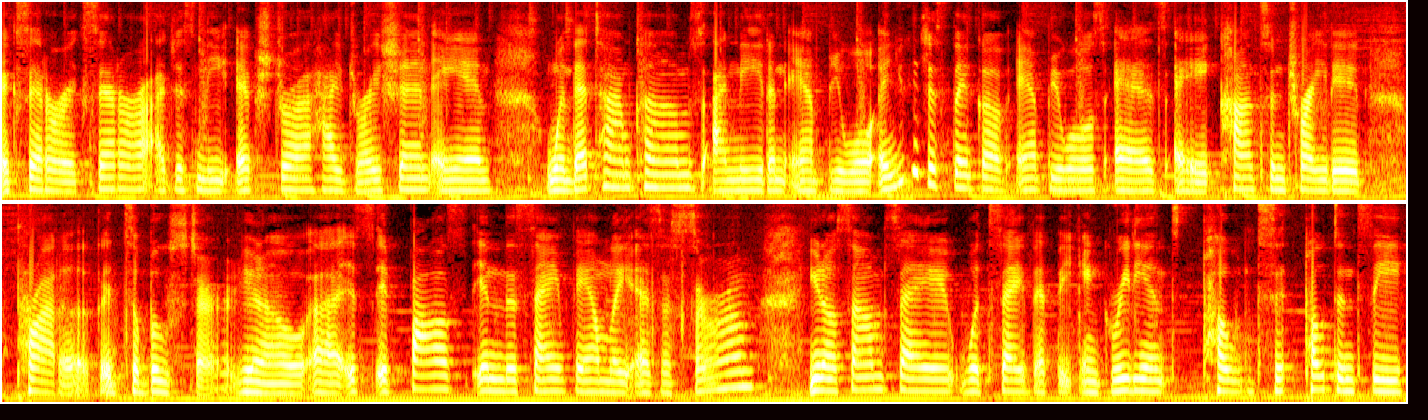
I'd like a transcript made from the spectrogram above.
etc., etc. I just need extra hydration, and when that time comes, I need an ampule. And you can just think of ampules as a concentrated product. It's a booster, you know. Uh, it's it falls in the same family as a serum. You know, some say would say that the ingredient potency, potency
